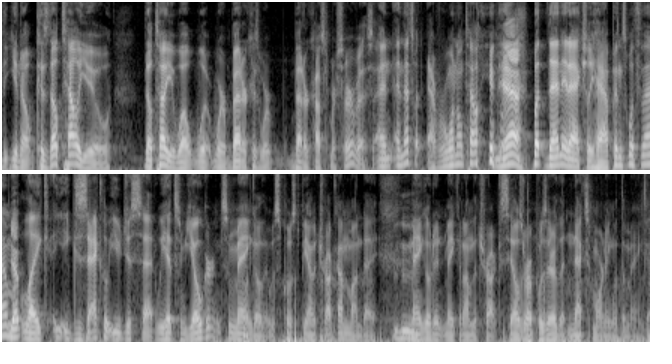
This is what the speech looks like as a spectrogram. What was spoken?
you know, because they'll tell you, they'll tell you, well, we're, we're better because we're better customer service, and and that's what everyone will tell you. Yeah. But then it actually happens with them. Yep. Like exactly what you just said. We had some yogurt and some mango that was supposed to be on a truck on Monday. Mm-hmm. Mango didn't make it on the truck. Sales rep was there the next morning with the mango.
